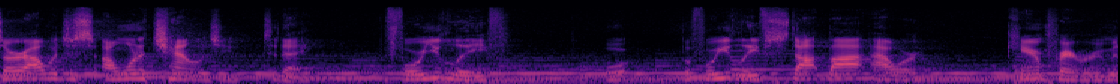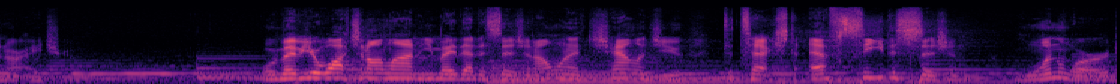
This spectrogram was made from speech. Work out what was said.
Sir, I would just I want to challenge you today. Before you leave, or before you leave, stop by our care and prayer room in our atrium. Or maybe you're watching online and you made that decision. I want to challenge you to text FC decision, one word,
